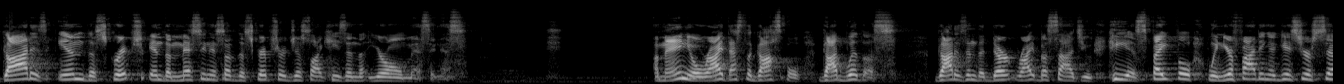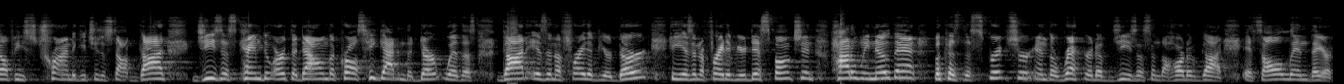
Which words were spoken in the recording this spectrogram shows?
God is in the scripture, in the messiness of the scripture, just like He's in the, your own messiness. Emmanuel, right? That's the gospel. God with us. God is in the dirt right beside you. He is faithful. When you're fighting against yourself, He's trying to get you to stop. God, Jesus came to earth to die on the cross. He got in the dirt with us. God isn't afraid of your dirt, He isn't afraid of your dysfunction. How do we know that? Because the scripture and the record of Jesus in the heart of God, it's all in there.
